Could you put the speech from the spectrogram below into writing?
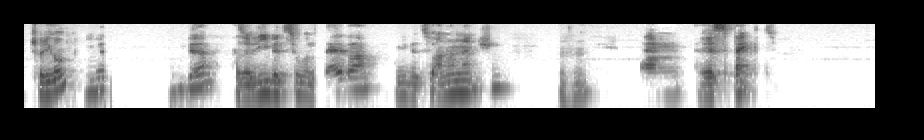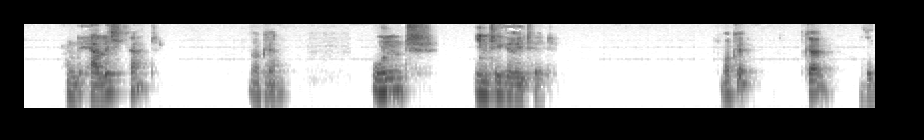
Entschuldigung? Liebe, Liebe, also Liebe zu uns selber, Liebe zu anderen Menschen. Mhm. Ähm, Respekt und Ehrlichkeit. Okay. Und Integrität. Okay, geil. Also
